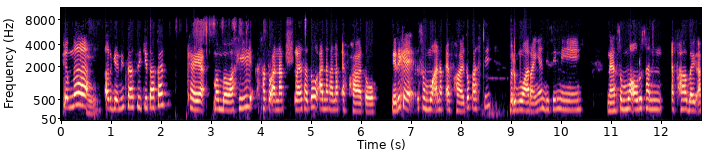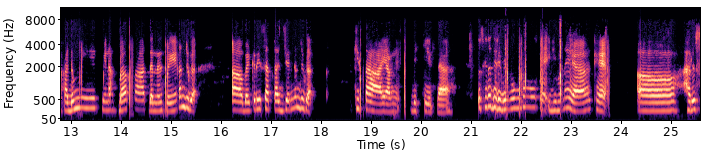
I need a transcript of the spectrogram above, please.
Karena Oh. organisasi kita kan kayak membawahi satu anak eh, satu anak-anak FH tuh. Jadi kayak semua anak FH itu pasti bermuaranya di sini. Nah, semua urusan FH baik akademik, minat bakat dan lain sebagainya kan juga eh, baik riset kajian kan juga kita yang bikin. Nah, terus kita jadi bingung tuh kayak gimana ya, kayak eh harus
